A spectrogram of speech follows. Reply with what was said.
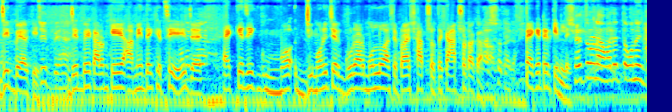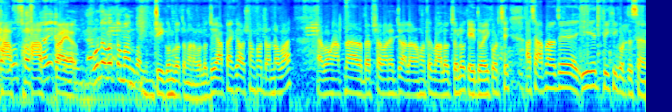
জিতবে আর কি। জিতবে, হ্যাঁ। কারণ কি আমি দেখেছি যে এক কেজি মরিচের গুঁড়ার মূল্য আসে প্রায় সাতশো থেকে আটশো টাকা প্যাকেটের কিনলে। সেই তুলনায় আমাদের তো অনেক ভালো Half- half প্রায়। গুণগত মান ভালো। জি গুণগত মান বলো জি আপনাকে অসংখ্য ধন্যবাদ এবং আপনার ব্যবসা বাণিজ্য আল্লাহর রহমতে ভালো চলুক এই দোয়াই করছি। আচ্ছা আপনারা যে ইয়ে বিক্রি করতেছেন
